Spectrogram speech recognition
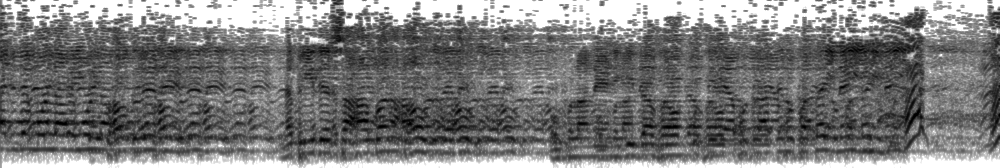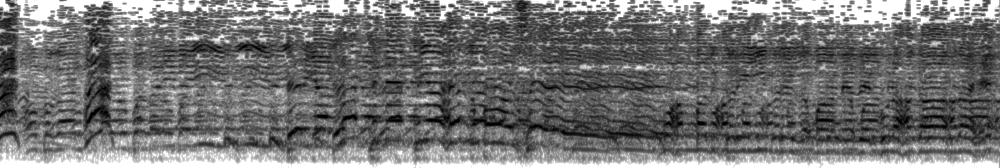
اج دے مولا بھی کوئی بھوگلے نبی دے صحابہ او فلانے پترا تینو پتہ ہی نہیں۔ محمد کریم زمانے دے گنہگار دا ایک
